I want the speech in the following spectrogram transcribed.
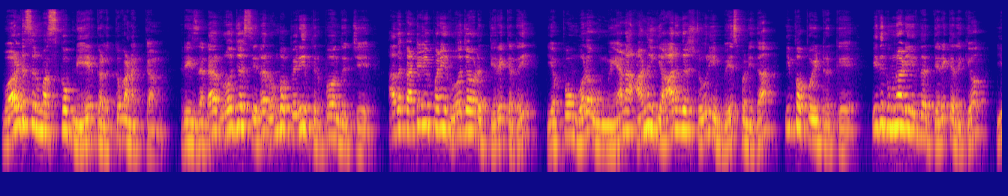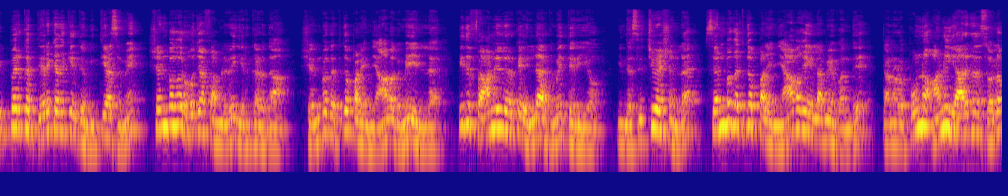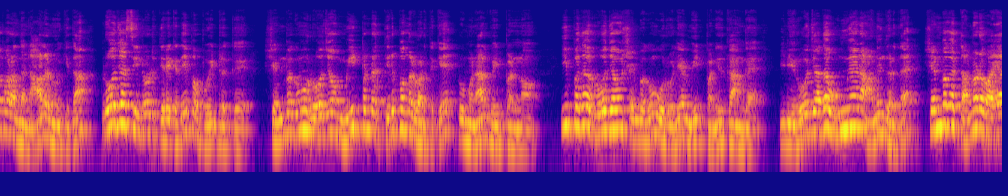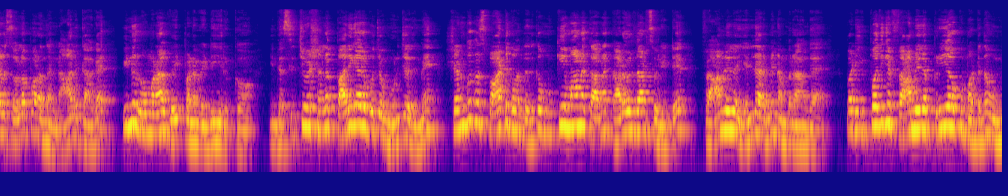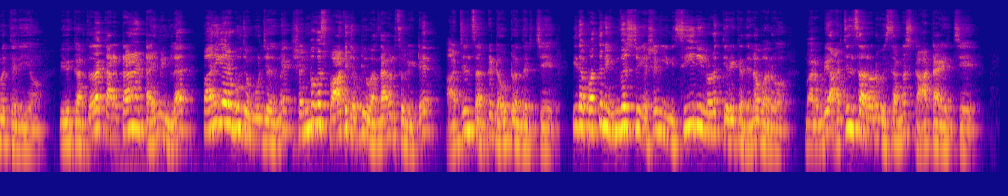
World cinemascope நேயர்களுக்கு வணக்கம். ரீசெண்டாக ரோஜர் சீல ரொம்ப பெரிய திருப்பம் வந்துச்சு. அதை கண்டினியூ பண்ணி ரோஜாவோட திரைக்கதை எப்பவும் போல உண்மையான அணு யாருங்கிற ஸ்டோரியை பேஸ் பண்ணி தான் இப்போ போயிட்டுருக்கு. இதுக்கு முன்னாடி இருந்த திரைக்கதைக்கும் இப்போ இருக்க திரைக்கதைக்கு இருக்க வித்தியாசமே செண்பகம் ரோஜா ஃபேமிலியில் இருக்கிறது தான் செண்பகத்துக்கு பழைய ஞாபகமே இல்லை. இது ஃபேமிலியில் இருக்க எல்லாருக்குமே தெரியும். இந்த சுச்சுவேஷனில் செண்பகத்துக்கு பழைய ஞாபகம் எல்லாமே வந்து தன்னோட பொண்ணு அணு யாருங்கிறத சொல்ல போகிற அந்த நாளை நோக்கி தான் ரோஜா சீலோட திரைக்கதை இப்போ போயிட்டுருக்கு. செண்பகமும் ரோஜாவும் மீட் பண்ணுற திருப்பங்கள் வரதுக்கே ரொம்ப நாள் வெயிட் பண்ணோம். இப்போ தான் ரோஜாவும் செண்பகம் ஒரு வழியாக மீட் பண்ணியிருக்காங்க இனி ரோஜா தான் உண்மையான அணுங்கிறத செண்பக தன்னோட வாயால் சொல்ல போகிற அந்த நாளுக்காக இன்னும் ரொம்ப நாள் வெயிட் பண்ண வேண்டி இருக்கும். இந்த சுச்சுவேஷனில் பரிகார பூஜை முடிஞ்சதுமே செண்பகம் ஸ்பாட்டுக்கு வந்ததுக்கு முக்கியமான காரணம் கடவுள் தான் சொல்லிட்டு ஃபேமிலியில் எல்லாருமே நம்புகிறாங்க பட் இப்போதைக்கு ஃபேமிலியில் பிரியாவுக்கு மட்டும்தான் உண்மை தெரியும். இதுக்கு அடுத்ததாக கரெக்டான டைமிங்கில் பரிகார பூஜை முடிஞ்சதுமே செண்பக ஸ்பாட்டுக்கு எப்படி வந்தாங்கன்னு சொல்லிட்டு அர்ஜுன் சாருக்கு டவுட் வந்துருச்சு. இதை பற்றின இன்வெஸ்டிகேஷன் இனி சீரியலோட திரைக்கதையில் வரும். மறுபடியும் அர்ஜுன் சாரோட விசாரணை ஸ்டார்ட் ஆயிடுச்சு.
